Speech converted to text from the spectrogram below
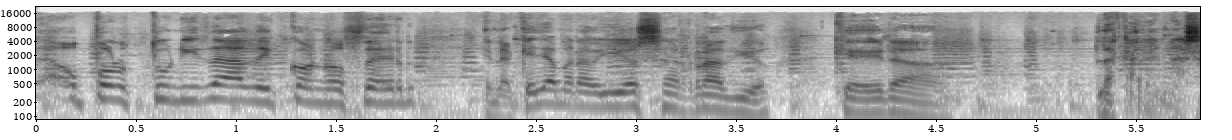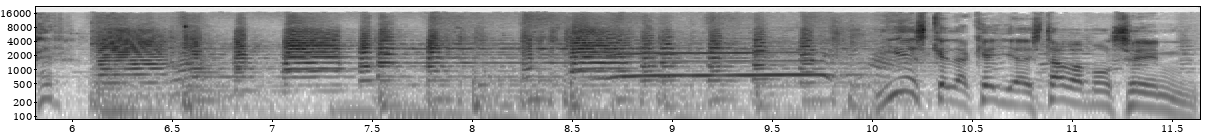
la oportunidad de conocer en aquella maravillosa radio que era la cadena Ser. Es que de aquella estábamos en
